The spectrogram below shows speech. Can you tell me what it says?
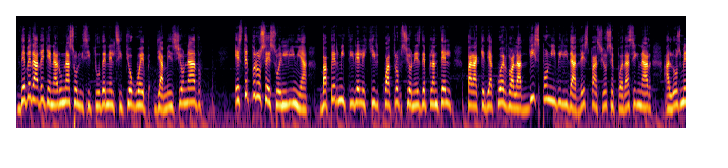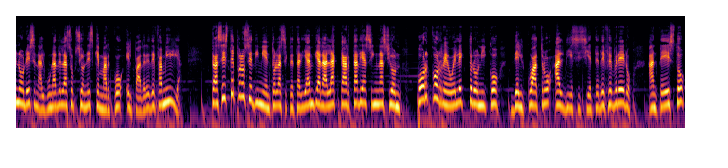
deberá de llenar una solicitud en el sitio web ya mencionado. Este proceso en línea va a permitir elegir cuatro opciones de plantel para que de acuerdo a la disponibilidad de espacio se pueda asignar a los menores en alguna de las opciones que marcó el padre de familia. Tras este procedimiento, la Secretaría enviará la carta de asignación por correo electrónico del 4 al 17 de febrero. Ante esto,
